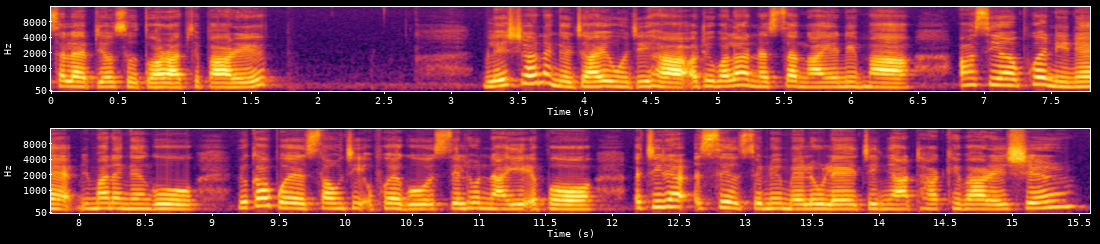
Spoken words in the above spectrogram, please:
ဆက်လက်ပြောဆိုသွားတာဖြစ်ပါတယ်။မလေးရှားနိုင်ငံသားရေးဝန်ကြီးဟာအော်တိုဘာလ25ရက်နေ့မှာအာဆီယံအဖွဲ့အနေနဲ့မြန်မာနိုင်ငံကိုရွေးကောက်ပွဲစောင့်ကြည့်အဖွဲ့ကိုဆင်လွှတ်နိုင်ရေးအပေါ်အကြီးအအဆင့်ဆွေးနွေးမယ်လို့လည်းကြေညာထားခဲ့ပါတယ်ရှင်။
